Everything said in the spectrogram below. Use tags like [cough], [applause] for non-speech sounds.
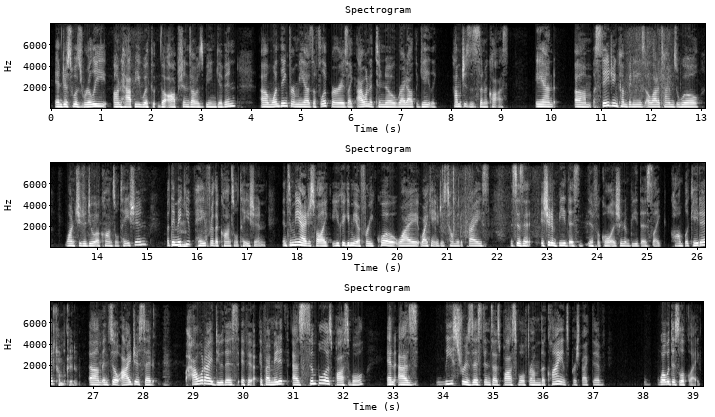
and just was really unhappy with the options I was being given. Um, one thing for me as a flipper is like I wanted to know right out the gate, like how much is this going to cost? And um, staging companies a lot of times will want you to do a consultation, but they make mm-hmm. you pay for the consultation. And to me, I just felt like you could give me a free quote. Why why can't you just tell me the price? This isn't it shouldn't be this difficult. It shouldn't be this like complicated. Complicated. Um, and so I just said, how would I do this if it, if I made it as simple as possible and as least resistance as possible from the client's perspective? What would this look like?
